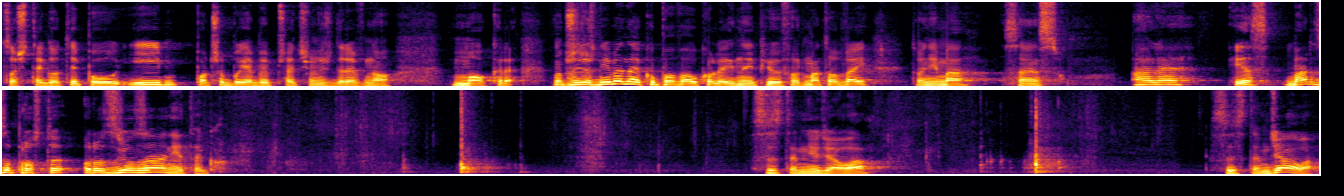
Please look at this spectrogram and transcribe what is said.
coś tego typu i potrzebujemy przeciąć drewno mokre. No przecież nie będę kupował kolejnej piły formatowej, to nie ma sensu. Ale jest bardzo proste rozwiązanie tego. System nie działa. System działa.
